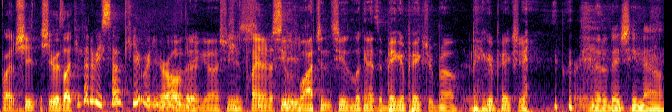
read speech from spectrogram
But she she was like, you're gonna be so cute when you're Oh, older. there you go. She's, She's planting a she, she was watching. She was looking at the bigger picture, bro. Bigger picture. Little did she know.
